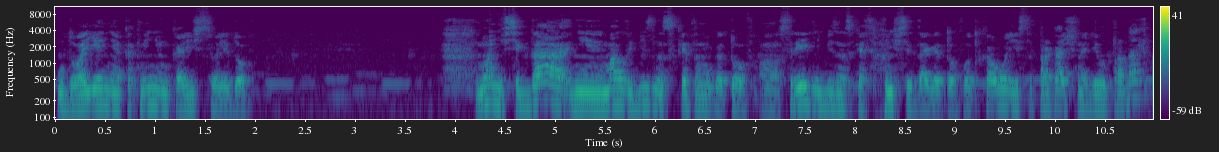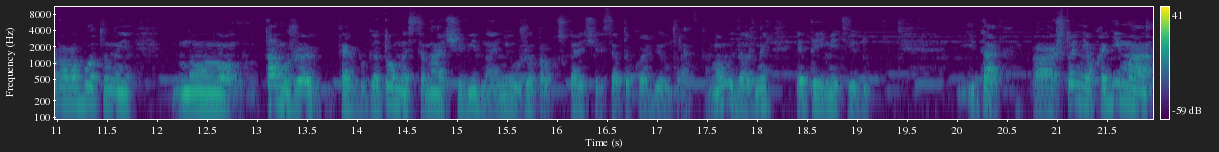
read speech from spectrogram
удвоение как минимум количества лидов. Но не всегда, не малый бизнес к этому готов. А средний бизнес к этому не всегда готов. Вот у кого есть прокачанные отделы продаж проработанные, но там уже как бы готовность, она очевидна, они уже пропускают через себя такой объем трафика. Но вы должны это иметь в виду. Итак, А, что необходимо,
